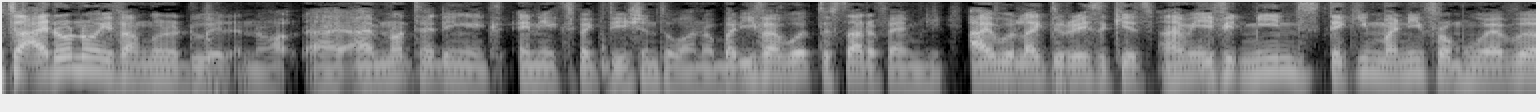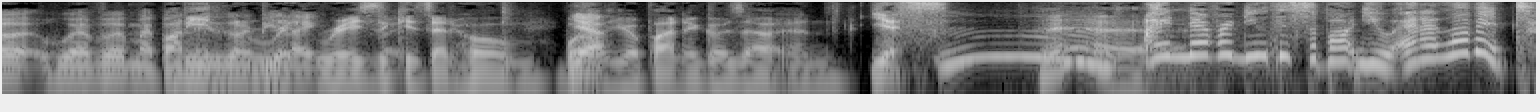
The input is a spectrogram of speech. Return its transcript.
so I don't know if I'm going to do it or not. I, I'm not setting ex- any expectations or whatnot. But if I were to start a family, I would like to raise the kids. I mean, if it means taking money from whoever whoever my partner is going to be ra- like, raise the kids at home while Yeah. your partner goes out and Yes. Mm. yeah. I never knew this about you, and I love it.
